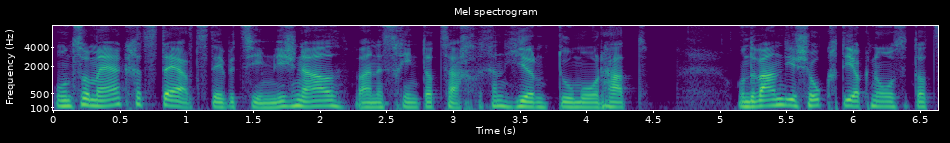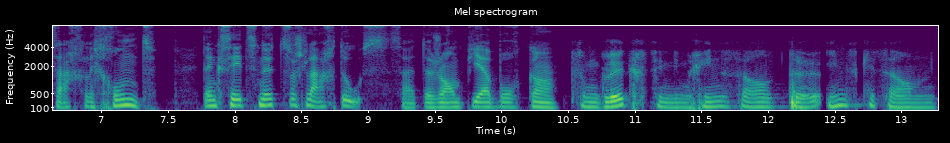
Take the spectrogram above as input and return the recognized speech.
Und so merken die Ärzte eben ziemlich schnell, wenn ein Kind tatsächlich einen Hirntumor hat. Und wenn die Schockdiagnose tatsächlich kommt, dann sieht es nicht so schlecht aus, sagt Jean-Pierre Bourquin. Zum Glück sind im Kindesalter insgesamt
